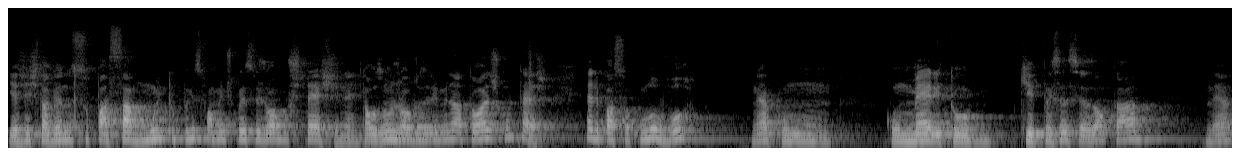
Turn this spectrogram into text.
e a gente está vendo isso passar muito, principalmente por esses jogos teste. Né? Ele está usando os jogos eliminatórios como teste. Ele passou com louvor, né? com, com mérito que precisa ser exaltado, né?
